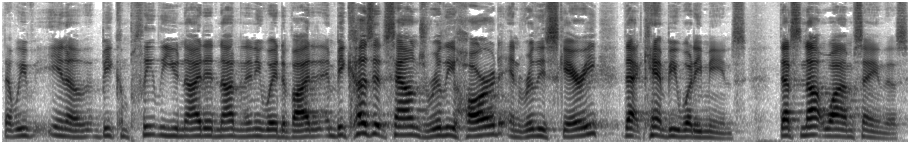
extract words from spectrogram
That we you know be completely united not in any way divided. And because it sounds really hard and really scary that can't be what he means. That's not why i'm saying this.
